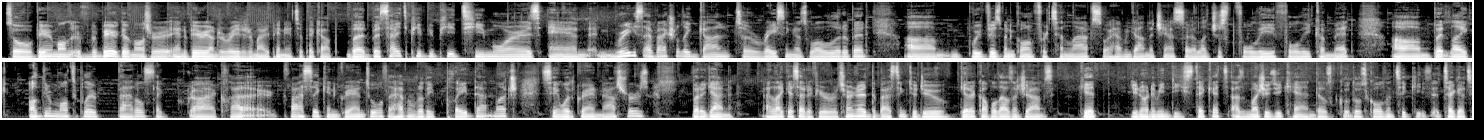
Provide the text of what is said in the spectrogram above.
so very monster very good monster and very underrated in my opinion to pick up. But besides pvp team wars and race i've actually gone to racing as well a little bit. Um, we've just been going for 10 laps so i haven't gotten the chance to like just fully fully commit. Um, but like other multiplayer battles like uh, Cla Classic and Grand Duels, I haven't really played that much. Same with Grandmasters. But again, like I said, if you're a returner, the best thing to do, get a couple thousand gems, get, you know what I mean, these tickets as much as you can, those those golden tickets, tickets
